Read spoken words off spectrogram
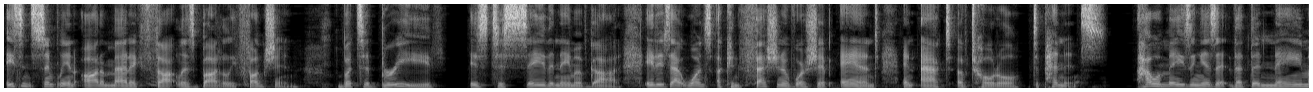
isn't simply an automatic, thoughtless bodily function, but to breathe is to say the name of God. It is at once a confession of worship and an act of total dependence. How amazing is it that the name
